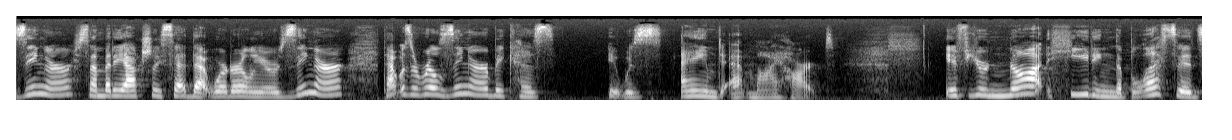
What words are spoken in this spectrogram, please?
zinger. Somebody actually said that word earlier, zinger. That was a real zinger because it was aimed at my heart. If you're not heeding the blesseds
